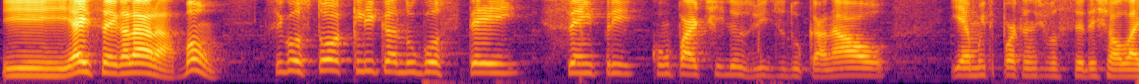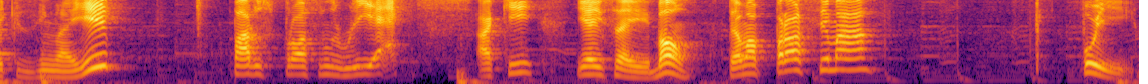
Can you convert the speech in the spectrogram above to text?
E é isso aí, galera. Bom, se gostou, clica no gostei sempre, compartilha os vídeos do canal. E é muito importante você deixar o likezinho aí para os próximos reacts aqui. E é isso aí. Bom, até uma próxima. Fui.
